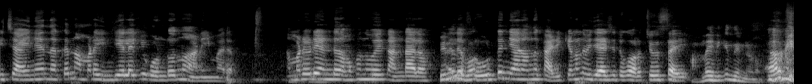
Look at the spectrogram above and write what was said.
ഈ ചൈനയിൽ നിന്നൊക്കെ നമ്മുടെ ഇന്ത്യയിലേക്ക് കൊണ്ടുവന്നതാണ് ഈ മരം. നമ്മുടെ ഇവിടെ ഉണ്ട്. നമുക്കൊന്ന് പോയി കണ്ടാലോ? ഫ്രൂട്ട് ഫ്രൂട്ടും ഞാനൊന്ന് കഴിക്കണം എന്ന് വിചാരിച്ചിട്ട് കുറച്ച് ദിവസമായി എനിക്ക് തിന്നണം. ഓക്കെ.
